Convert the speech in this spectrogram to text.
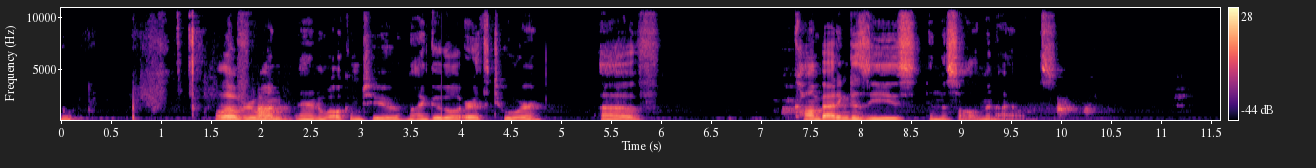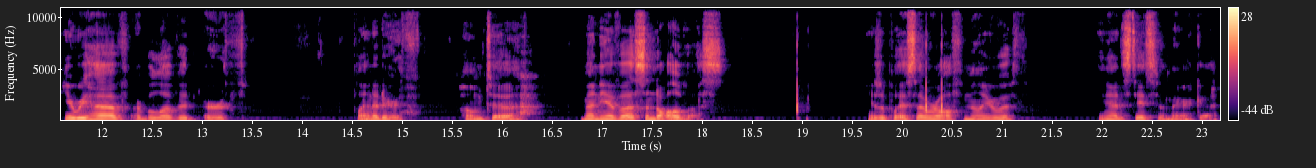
Hello everyone and welcome to my Google Earth tour of combating disease in the Solomon Islands. Here we have our beloved Earth, planet Earth, home to many of us and all of us. Here's a place that we're all familiar with, the United States of America.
